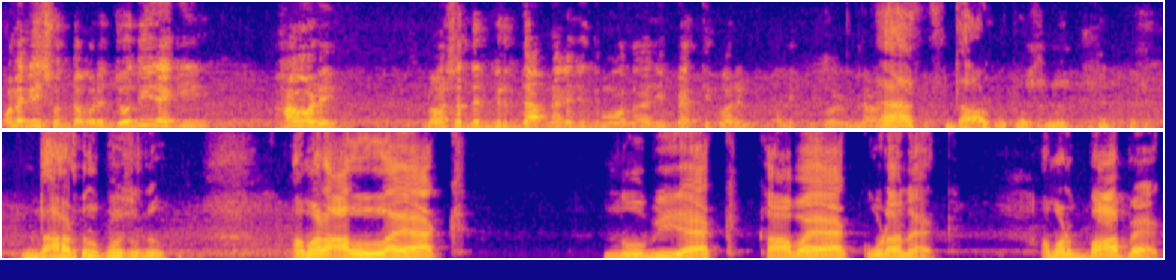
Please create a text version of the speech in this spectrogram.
অনেকেই শ্রদ্ধা করে। যদি নাকি ভাঙড়ে নওশাদের বিরুদ্ধে আপনাকে যদি মমতা ব্যানার্জি প্রার্থী করেন তাহলে কি করবেন? হ্যাঁ দারুণ প্রশ্ন। দারুণ প্রশ্ন। আমার আল্লাহ এক নবী এক কাবা এক কোরআন এক। আমার বাপ এক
